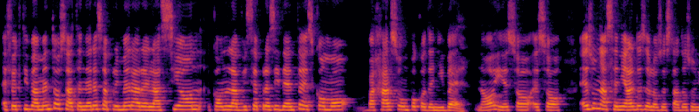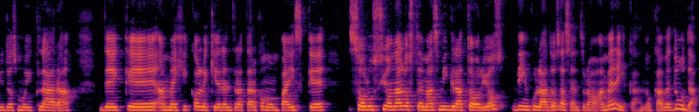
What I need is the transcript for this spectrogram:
efectivamente, o sea, tener esa primera relación con la vicepresidenta es como bajarse un poco de nivel, ¿no? Y eso, eso es una señal desde los Estados Unidos muy clara de que a México le quieren tratar como un país que soluciona los temas migratorios vinculados a Centroamérica, no cabe duda.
